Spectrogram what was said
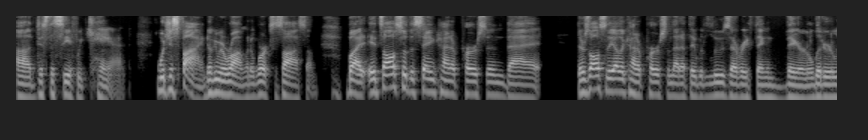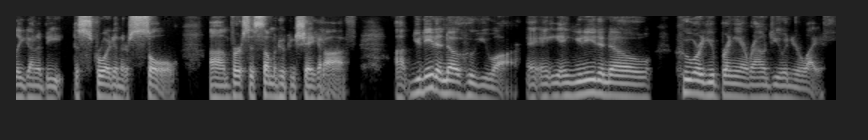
uh, just to see if we can, which is fine. Don't get me wrong. When it works, it's awesome. But it's also the same kind of person that there's also the other kind of person that if they would lose everything, they're literally going to be destroyed in their soul um, versus someone who can shake it off. Uh, you need to know who you are and, and you need to know who are you bringing around you in your life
